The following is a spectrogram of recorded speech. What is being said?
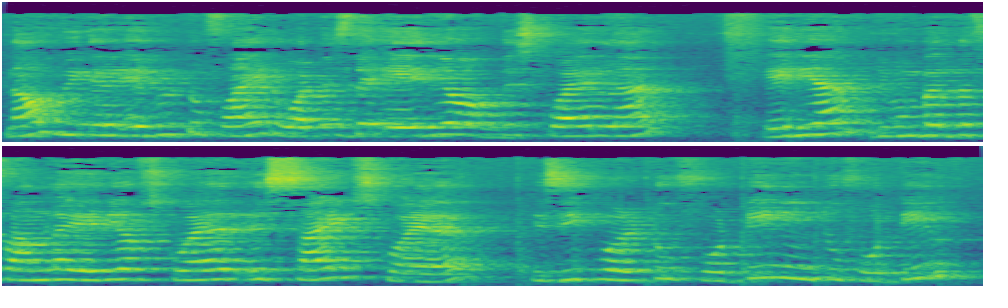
Now we can able to find what is the area of the square land area remember the formula area of square is side square is equal to 14 into 14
